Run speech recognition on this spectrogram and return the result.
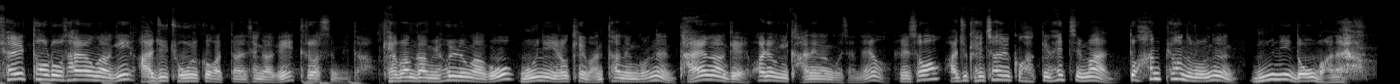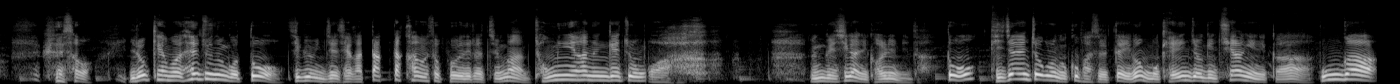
쉘터로 사용하기 아주 좋을 것 같다는 생각이 들었습니다. 개방감이 훌륭하고 문이 이렇게 많다는 거는 다양하게 활용이 가능한 거잖아요. 그래서 아주 괜찮을 것 같긴 했지만 또 한편으로는 문이 너무 많아요. 그래서 이렇게만 해주는 것도 지금 이제 제가 딱딱하면서 보여드렸지만 정리하는 게 좀 와. 은근 시간이 걸립니다. 또 디자인적으로 놓고 봤을 때 이건 뭐 개인적인 취향이니까 뭔가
